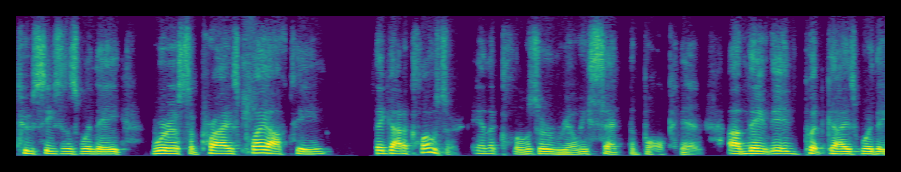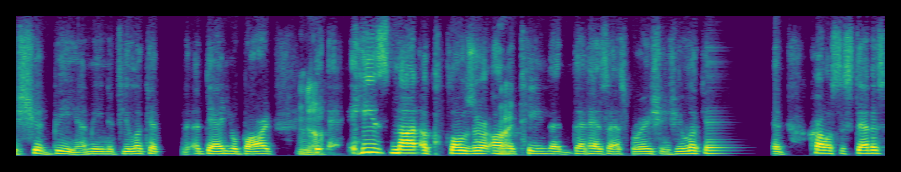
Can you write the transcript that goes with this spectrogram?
two seasons when they were a surprise playoff team, they got a closer, and the closer really set the bullpen. Um, they, they put guys where they should be. I mean, if you look at uh, Daniel Bard, no. he's not a closer on right. a team that that has aspirations. You look at Carlos Estevez.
